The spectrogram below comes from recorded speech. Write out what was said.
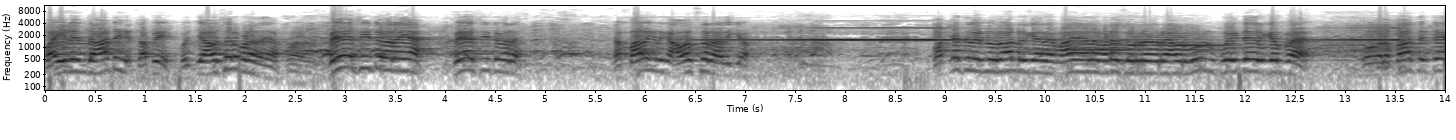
பதினைந்து ஆண்டு தம்பி கொஞ்சம் அவசரப்படாதயா பேசிட்டு வரையா பேசிட்டு வர நம்ம பாருங்களுக்கு அவசரம் அதிகம். பக்கத்துல இன்னொரு ஆள் இருக்காரு மாயால வட சொல்றவரு. அவர் ஊருக்கு போயிட்டே இருக்கப்ப உங்களை பார்த்துட்டு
